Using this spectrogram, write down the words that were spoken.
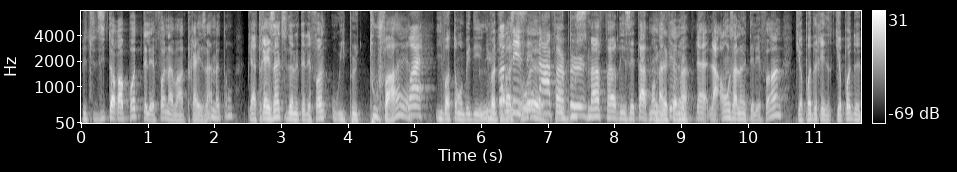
puis tu dis, tu n'auras pas de téléphone avant 13 ans, mettons, puis à 13 ans, tu donnes un téléphone où il peut tout faire, Ouais. il va tomber des nuits. va Comme tomber- des Ouais, étapes faut un peu. doucement faire des étapes. Moi, ma fille, elle la, la 11, elle a un téléphone qui n'a pas de, qui a pas de,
